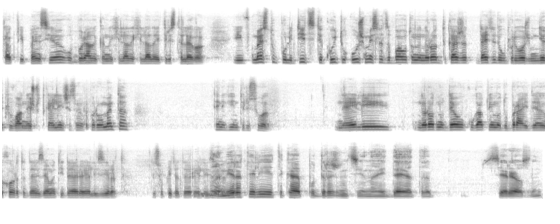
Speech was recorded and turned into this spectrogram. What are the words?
както и пенсия, от порядъка на 1000-1300 лева. И вместо политиците, които уж мислят за благото на народ, да кажат, дайте да го приложим ние това нещо, така или иначе сме в парламента, те не ги интересуват. Не е ли народно дело, когато има добра идея, хората да я вземат и да я реализират? Да се опитат да я реализират? Намирате ли така поддръжници на идеята сериозни?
